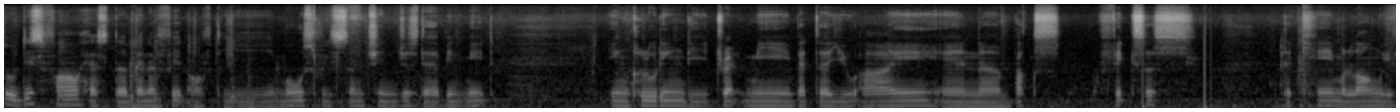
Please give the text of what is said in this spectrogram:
so this file has the benefit of the most recent changes that have been made including the drag me better UI and uh, bugs fixes that came along with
